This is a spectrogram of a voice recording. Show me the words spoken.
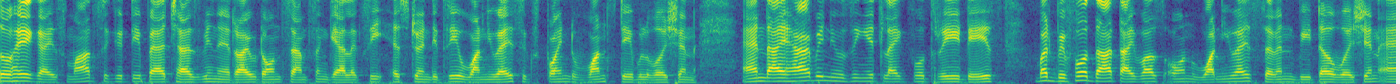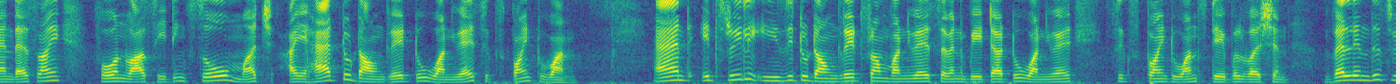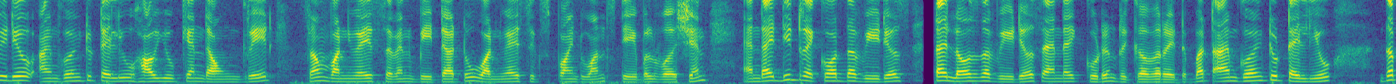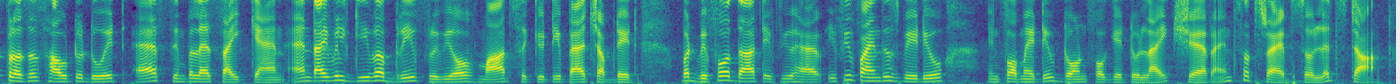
So hey guys, March security patch has been arrived on Samsung Galaxy S23 One UI 6.1 stable version. And I have been using it like for 3 days. But before that I was on One UI 7 beta version. And as my phone was heating so much I had to downgrade to One UI 6.1 and it's really easy to downgrade from One UI 7 beta to One UI 6.1 stable version well in this video I'm going to tell you how you can downgrade from One UI 7 beta to One UI 6.1 stable version. And I did record the videos but I lost the videos and I couldn't recover it. But I'm going to tell you the process how to do it as simple as I can. And I will give a brief review of March security patch update. But before that if you have if you find this video informative don't forget to like share and subscribe. So let's start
